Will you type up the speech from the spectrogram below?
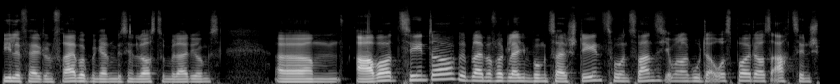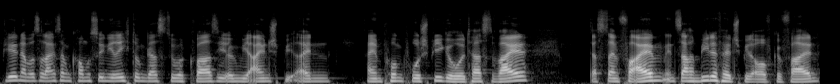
Bielefeld und Freiburg. Bin gerade ein bisschen lost. Tut mir leid, Jungs. Ähm, aber 10. Wir bleiben auf der gleichen Punktzahl stehen. 22, immer noch gute Ausbeute aus 18 Spielen. Aber so langsam kommst du in die Richtung, dass du quasi irgendwie ein Spiel, ein, einen Punkt pro Spiel geholt hast, weil das ist dann vor allem in Sachen Bielefeld-Spiel aufgefallen.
